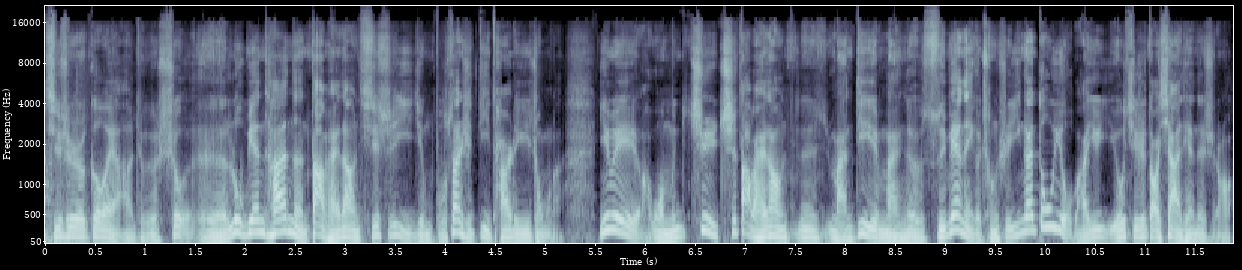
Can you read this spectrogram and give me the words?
其实各位啊，这个收呃路边摊呢，大排档其实已经不算是地摊的一种了，因为我们去吃大排档，嗯，满地满个随便哪个城市应该都有吧，尤尤其是到夏天的时候，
